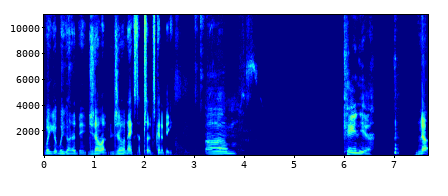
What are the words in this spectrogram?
we we gotta do. Do you know what? Do you know what next episode's gonna be? Um. Cadia. No.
